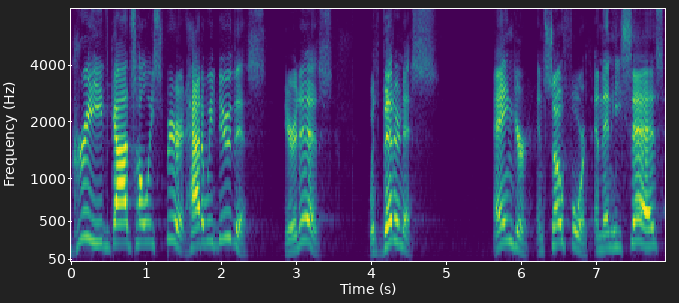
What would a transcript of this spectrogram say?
grieve God's Holy Spirit. How do we do this? Here it is with bitterness, anger, and so forth. And then he says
